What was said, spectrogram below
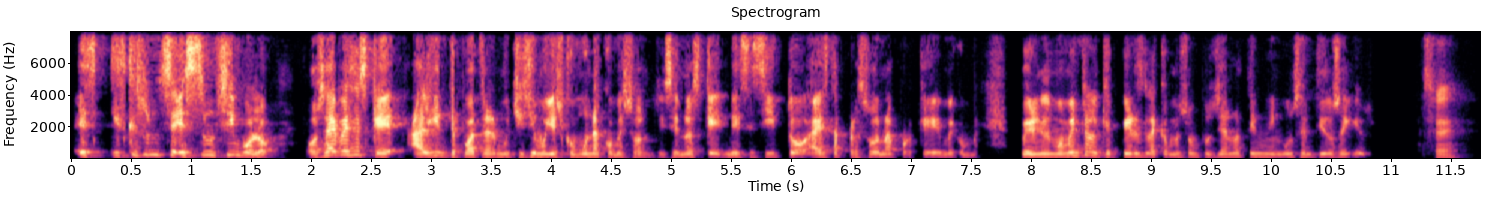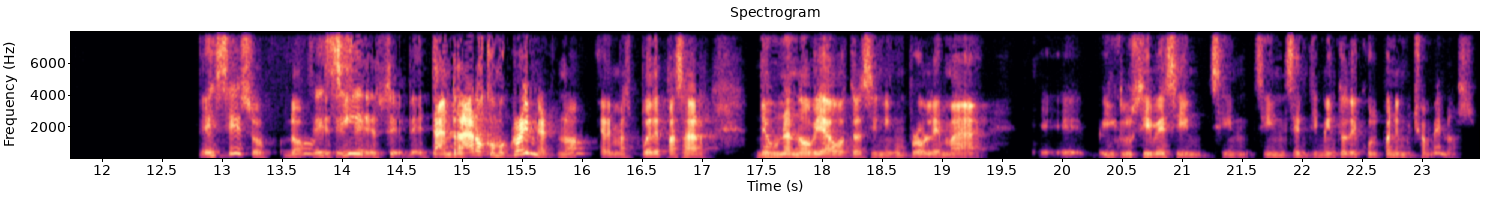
es, es que es un, es un símbolo. O sea, hay veces que alguien te puede atraer muchísimo y es como una comezón. Dice, no es que necesito a esta persona porque me... Pero en el momento en el que pierdes la comezón, pues ya no tiene ningún sentido seguir. Sí. Es eso, ¿no? Sí, sí, eh, tan raro como Kramer, ¿no? Que además puede pasar de una novia a otra sin ningún problema, eh, inclusive sin, sin, sin, sentimiento de culpa, ni mucho menos.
